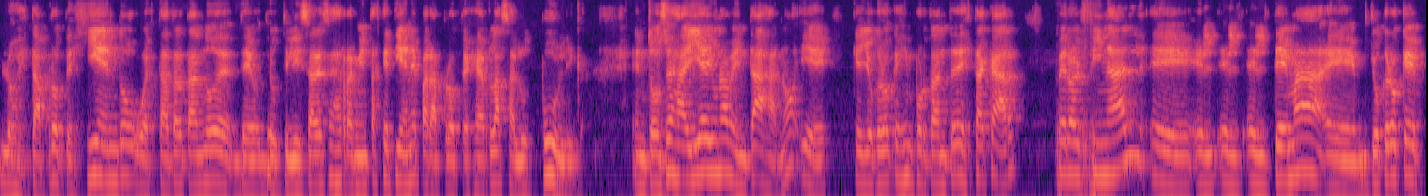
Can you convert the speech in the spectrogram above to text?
los está protegiendo o está tratando de, utilizar esas herramientas que tiene para proteger la salud pública. Entonces ahí hay una ventaja, ¿no? Eh, que yo creo que es importante destacar, pero al final eh, el, el, tema, yo creo que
